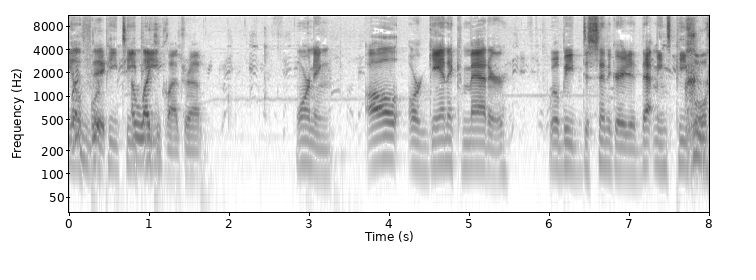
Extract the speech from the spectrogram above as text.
What a dick. CL4PTP. I like the claptrap. Warning: All organic matter will be disintegrated. That means people.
